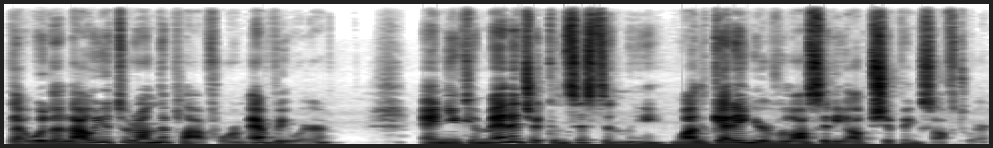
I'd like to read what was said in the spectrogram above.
that will allow you to run the platform everywhere, and you can manage it consistently while getting your velocity up shipping software.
